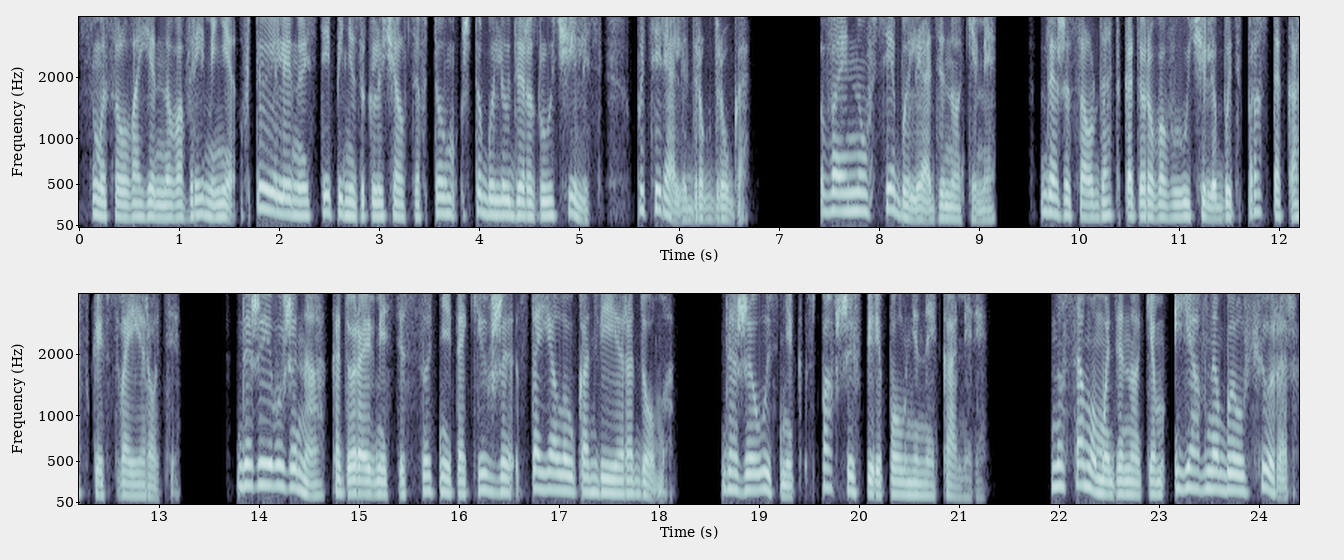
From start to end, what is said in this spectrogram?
Смысл военного времени в той или иной степени заключался в том, чтобы люди разлучились, потеряли друг друга. В войну все были одинокими. Даже солдат, которого выучили быть просто каской в своей роте. Даже его жена, которая вместе с сотней таких же стояла у конвейера дома. Даже узник, спавший в переполненной камере. Но самым одиноким явно был фюрер.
